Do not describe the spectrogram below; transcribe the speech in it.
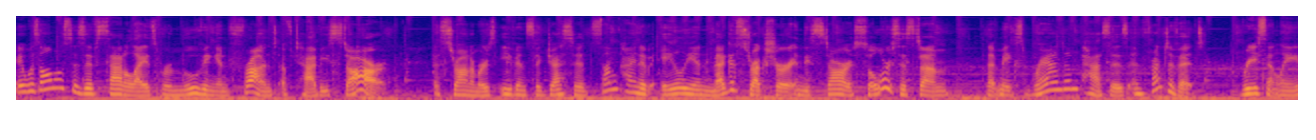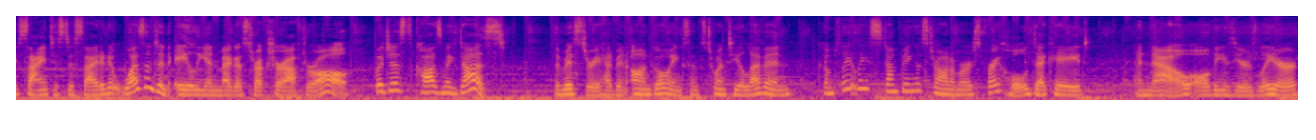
it was almost as if satellites were moving in front of Tabby's star. Astronomers even suggested some kind of alien megastructure in the star's solar system that makes random passes in front of it. Recently, scientists decided it wasn't an alien megastructure after all, but just cosmic dust. The mystery had been ongoing since 2011, completely stumping astronomers for a whole decade. And now, all these years later,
